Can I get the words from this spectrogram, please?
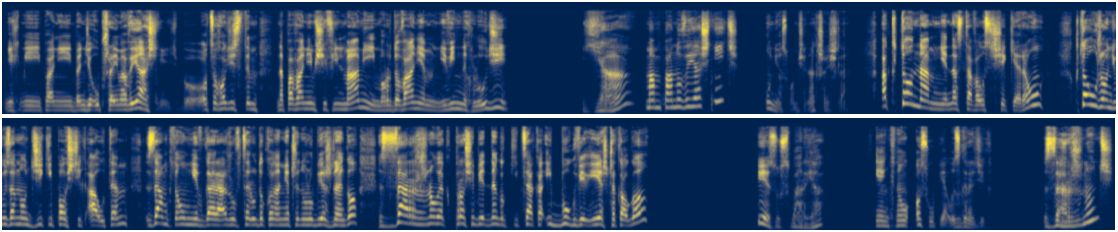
niech mi pani będzie uprzejma wyjaśnić, bo o co chodzi z tym napawaniem się filmami i mordowaniem niewinnych ludzi? Ja mam panu wyjaśnić? Uniosłam się na krześle. A kto na mnie nastawał z siekierą? Kto urządził za mną dziki pościg autem? Zamknął mnie w garażu w celu dokonania czynu lubieżnego? Zarżnął jak prosie biednego kicaka i Bóg wie jeszcze kogo? Jezus Maria! Jęknął osłupiały zgredzik. Zarżnąć?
